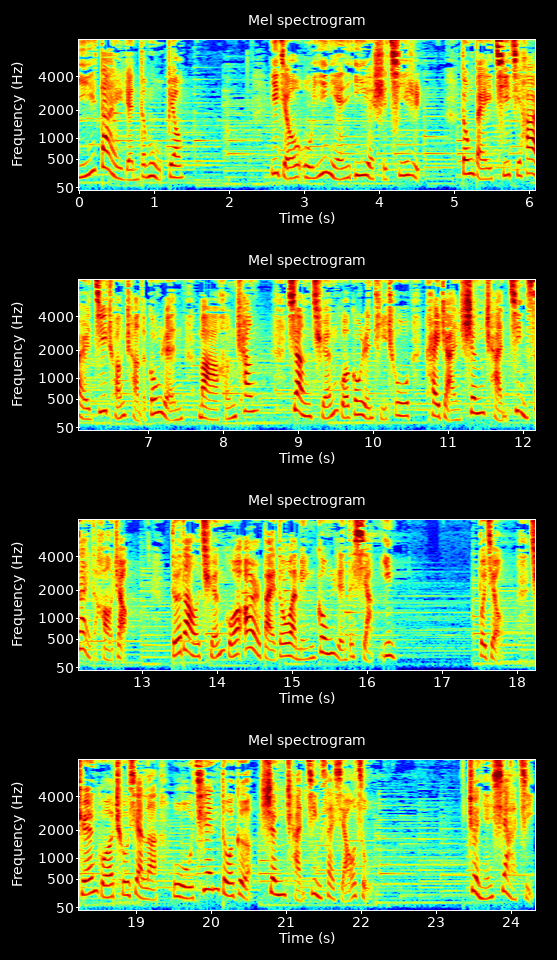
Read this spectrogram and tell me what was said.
一代人的目标。一九五一年一月十七日，东北齐齐哈尔机床厂的工人马恒昌向全国工人提出开展生产竞赛的号召，得到全国二百多万名工人的响应。不久，全国出现了五千多个生产竞赛小组。这年夏季，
